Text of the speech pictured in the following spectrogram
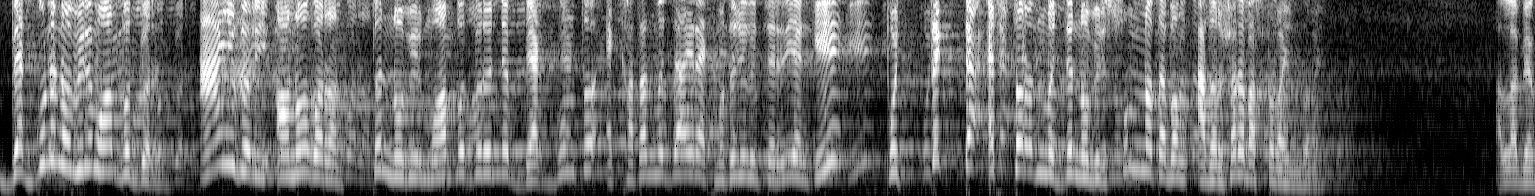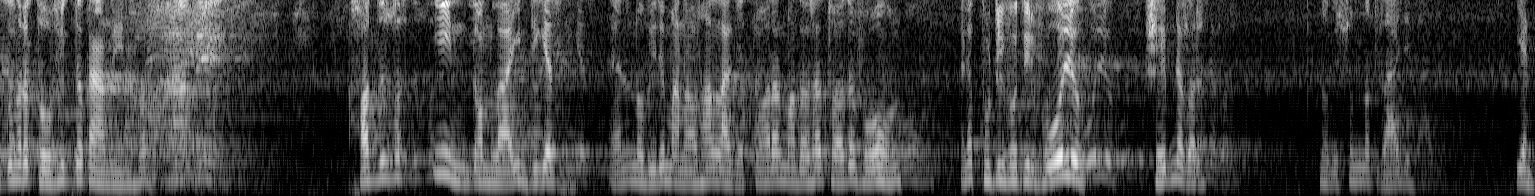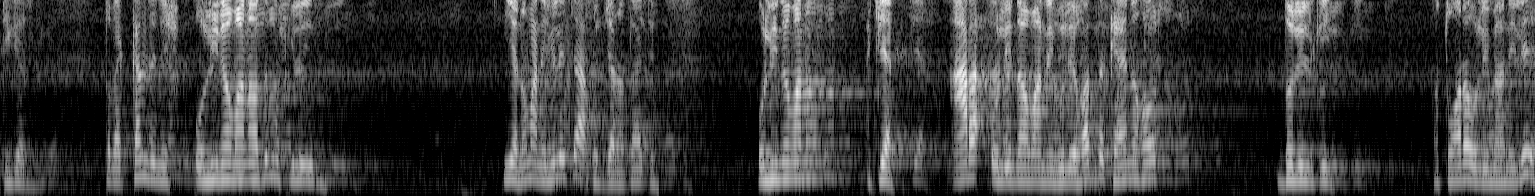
বেগুনে নবীর মহব্বত করে। আই করি অনগরণ তো নবীর মহব্বত করে নিয়ে বেগুন তো এক খাতার মধ্যে আয়ের একমত যোগিতে কি? প্রত্যেকটা স্তরের মধ্যে নবীর শূন্যতা এবং আদর্শরে বাস্তবায়ন করে। আল্লাহ বেগুনের তৌফিক তো কামিন হদুজুর ইন, গমলা ইন, ঠিক আছে? নবীরে মানব ভালো লাগে। তোমার আর মাদ্রাসা তো ফোন। এনে খুঁটি ফতির ফুলও শেভ না করে। নবী সুন্নত রাজ। ইয়ান, ঠিক আছে। তবে একখান জিনিস, অলিনা মানা হতে মুশকিল হয়ে। ইয়ানো মানি ফেলে তো আর খুঁজ না, তাই তো। অলিনা মানা আচ্ছা আর অলিনা মানি বলে হদ কেন হর দলিল কি? তোমারা অলি মানিলে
